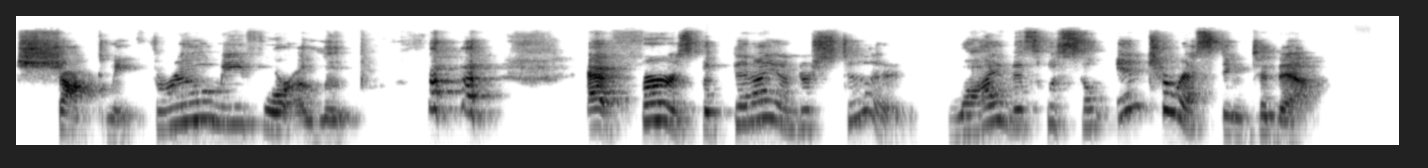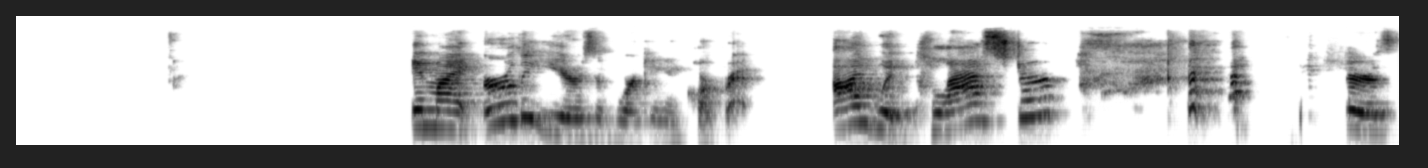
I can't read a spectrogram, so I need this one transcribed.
shocked me, threw me for a loop at first, but then I understood why this was so interesting to them. In my early years of working in corporate, I would plaster pictures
